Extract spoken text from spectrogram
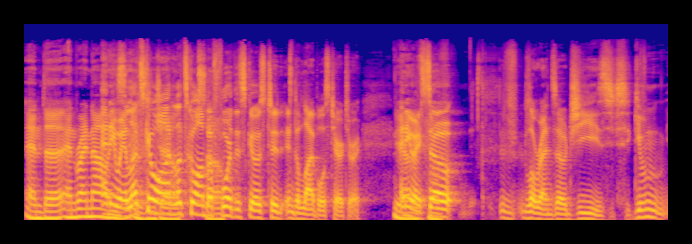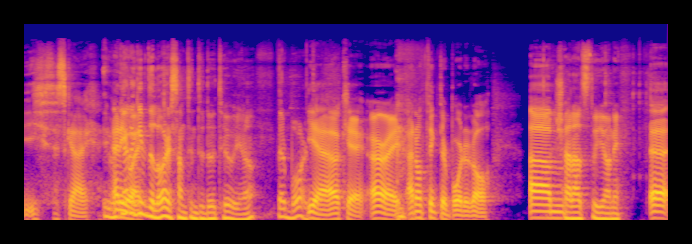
And uh, and right now, Anyway, he's- let's he's go on. Let's go on so- before this goes to into libelous territory. Yeah, anyway, so Lorenzo, geez, give him this guy. We anyway, gotta give the lawyers something to do too. You know, they're bored. yeah, okay, all right. I don't think they're bored at all. Um, Shout outs to Yoni. uh,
